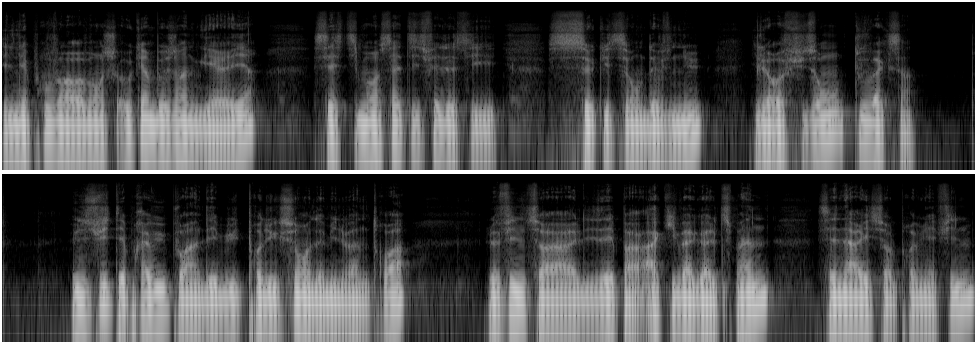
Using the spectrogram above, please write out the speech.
ils n'éprouvent en revanche aucun besoin de guérir, s'estimant satisfaits de ce qu'ils sont devenus, ils refuseront tout vaccin. Une suite est prévue pour un début de production en 2023. Le film sera réalisé par Akiva Goldsman, scénariste sur le premier film,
